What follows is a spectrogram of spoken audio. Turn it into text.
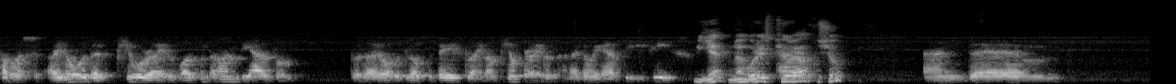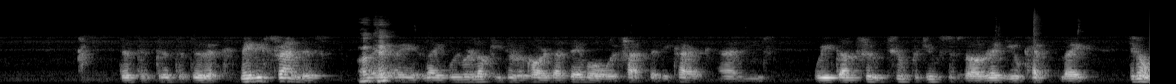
thought I know that "Pure Idol" wasn't on the album, but I always loved the bass line on "Pure Idol," and I know you have the EPs. Yeah, no worries. Pure Al for sure. and um, the, the, the, maybe Stranded. Okay. I, I, like we were lucky to record that demo with Eddie Clark, and we'd gone through two producers already who kept like you know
